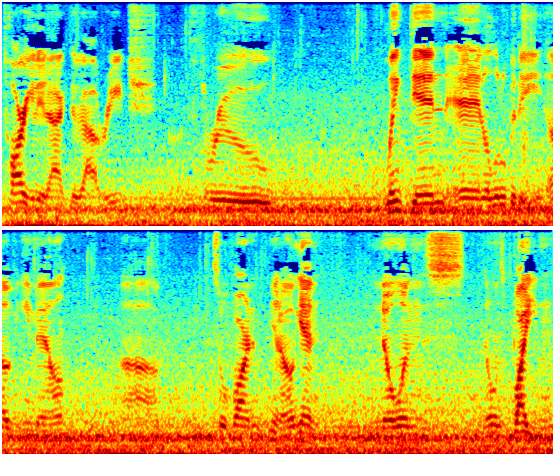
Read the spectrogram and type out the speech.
targeted active outreach through LinkedIn and a little bit of email. Um, so far, you know, again, no one's no one's biting.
